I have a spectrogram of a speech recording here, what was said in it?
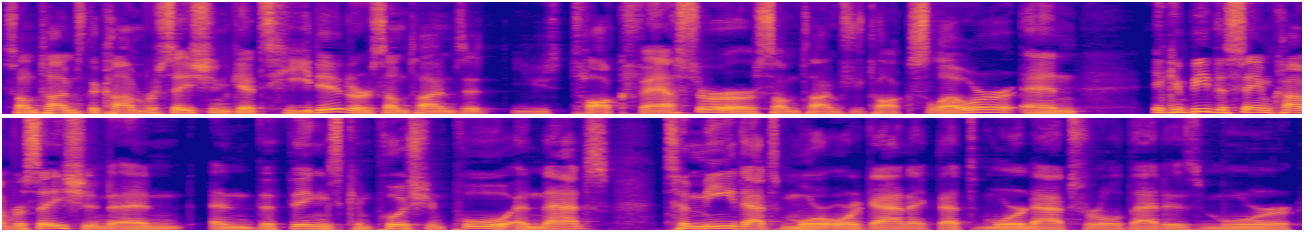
sometimes the conversation gets heated, or sometimes it you talk faster, or sometimes you talk slower, and it can be the same conversation, and and the things can push and pull, and that's to me that's more organic, that's more natural, that is more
